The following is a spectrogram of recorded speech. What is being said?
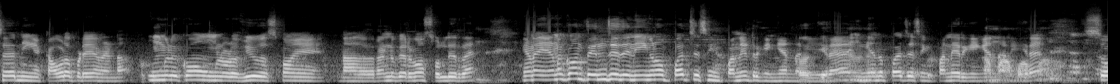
சார் நீங்கள் கவலைப்படவே வேண்டாம். உங்களுக்கும் உங்களோட வியூவர்ஸ்க்கும் நான் ரெண்டு பேருக்கும் சொல்லிடுறேன். ஏன்னா எனக்கும் தெரிஞ்சது நீங்களும் பர்ச்சேசிங் பண்ணிட்டு இருக்கீங்கன்னு நினைக்கிறேன். இங்க இருந்து பர்ச்சேசிங் பண்ணிருக்கீங்கன்னு நினைக்கிறேன். ஸோ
